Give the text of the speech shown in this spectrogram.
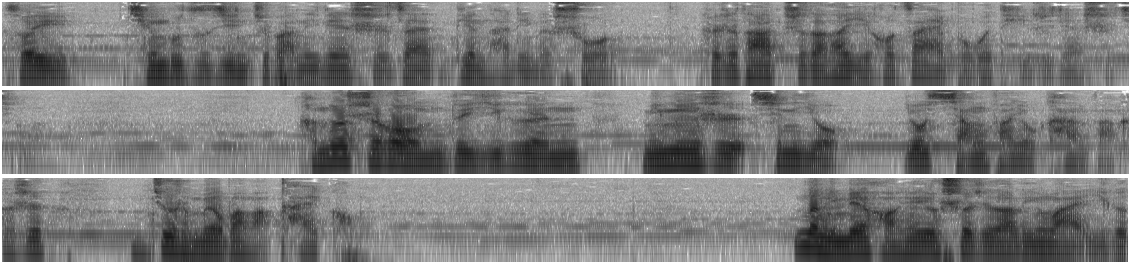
所以情不自禁就把那件事在电台里面说了。可是他知道，他以后再也不会提这件事情了。”很多时候，我们对一个人明明是心里有有想法、有看法，可是你就是没有办法开口。那里面好像又涉及到另外一个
